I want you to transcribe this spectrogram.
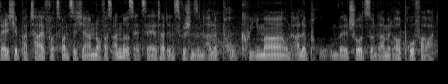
welche Partei vor 20 Jahren noch was anderes erzählt hat, inzwischen sind alle pro Klima und alle pro Umweltschutz und damit auch pro Fahrrad.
